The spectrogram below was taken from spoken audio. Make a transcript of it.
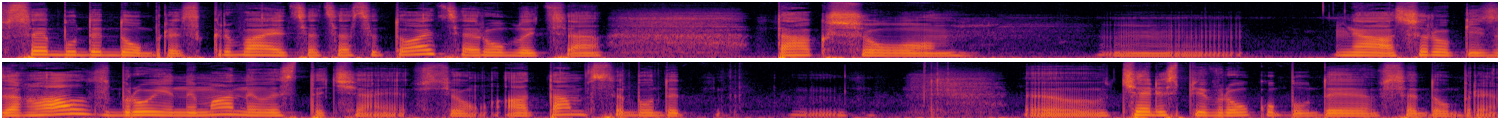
все буде добре. Скривається ця ситуація, робиться так, що на широкий загал зброї нема, не вистачає. Все. А там все буде е, через півроку буде все добре.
